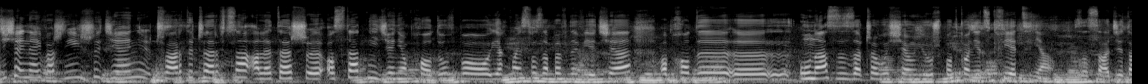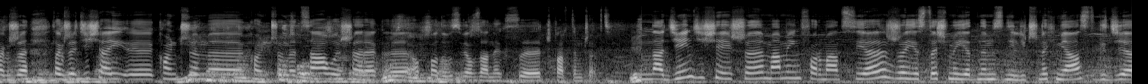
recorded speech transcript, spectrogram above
Dzisiaj najważniejszy dzień, 4 czerwca, ale też y, ostatni dzień obchodów, bo jak Państwo zapewne wiecie, obchody y, u nas zaczęły się już pod koniec kwietnia w zasadzie, także, także dzisiaj y, kończymy, kończymy cały szereg obchodów związanych z 4 czerwca. Na dzień dzisiejszy mamy informację, że jesteśmy jednym z nielicznych miast, gdzie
